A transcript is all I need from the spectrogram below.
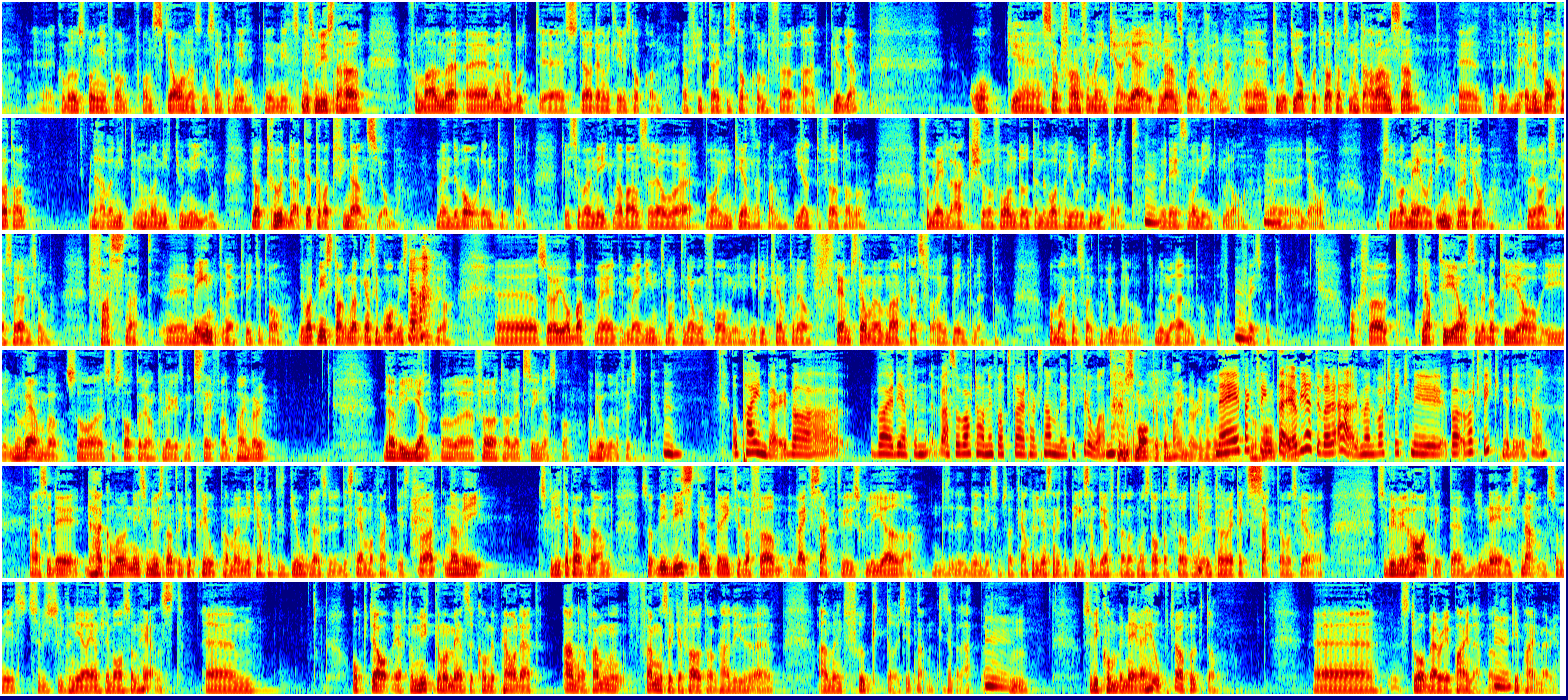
kommer ursprungligen från, från Skåne som säkert ni, det ni, ni som lyssnar hör. Från Malmö men har bott större delen av mitt liv i Stockholm. Jag flyttade till Stockholm för att plugga. Och såg framför mig en karriär i finansbranschen. Tog ett jobb på ett företag som heter Avanza. Ett väldigt bra företag. Det här var 1999. Jag trodde att detta var ett finansjobb. Men det var det inte utan det som var unikt med Avanza då var ju inte egentligen att man hjälpte företag att förmedla aktier och fonder utan det var att man gjorde det på internet. Mm. Det var det som var unikt med dem mm. eh, då. Och så det var mer av ett internetjobb. Så jag, sen dess har jag liksom fastnat eh, med internet vilket var, det var ett misstag men det var ett ganska bra misstag ja. tycker jag. Eh, så jag har jobbat med, med internet i någon form i, i drygt 15 år. Främst då med marknadsföring på internet då. Och marknadsföring på Google och numera även på, på, på mm. Facebook. Och för knappt 10 år sedan, det blev 10 år i november, så, så startade jag en kollega som heter Stefan Pineberry. Där vi hjälper företag att synas på, på Google och Facebook. Mm. Och Pineberry, vad, vad är det för, alltså vart har ni fått företagsnamnet ifrån? Har du smakat en Pineberry någon gång? Nej, faktiskt inte. Jag vet ju vad det är, men vart fick ni, vart fick ni det ifrån? Alltså det, det här kommer ni som lyssnar inte riktigt tro på, men ni kan faktiskt googla, så det, det stämmer faktiskt. För att när vi skulle hitta på ett namn. Så vi visste inte riktigt vad, för, vad exakt vi skulle göra. Det, det, det är liksom så, kanske nästan lite pinsamt i efterhand att man startar ett företag utan att veta exakt vad man ska göra. Så vi ville ha ett lite generiskt namn som vi, så vi skulle kunna göra egentligen vad som helst. Um, och då efter mycket om och men så kom vi på det att andra framgång, framgångsrika företag hade ju eh, använt frukter i sitt namn. Till exempel Apple. Mm. Mm. Så vi kombinerade ihop två frukter. Eh, strawberry och pineapple mm. till pineberry.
